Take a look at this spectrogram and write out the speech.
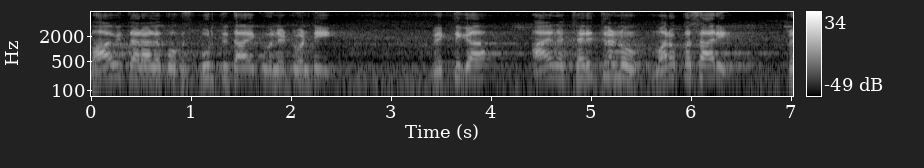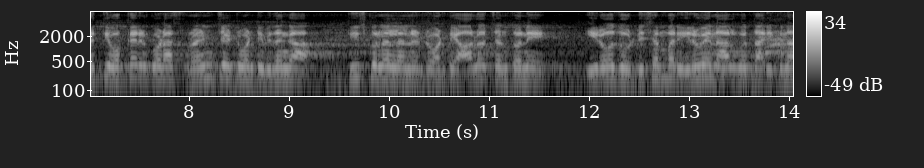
భావితరాలకు ఒక స్ఫూర్తిదాయకమైనటువంటి వ్యక్తిగా ఆయన చరిత్రను మరొకసారి ప్రతి ఒక్కరిని కూడా స్మరించేటువంటి విధంగా తీసుకునేటువంటి ఆలోచనతోనే ఈరోజు డిసెంబర్ ఇరవై నాలుగో తారీఖున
